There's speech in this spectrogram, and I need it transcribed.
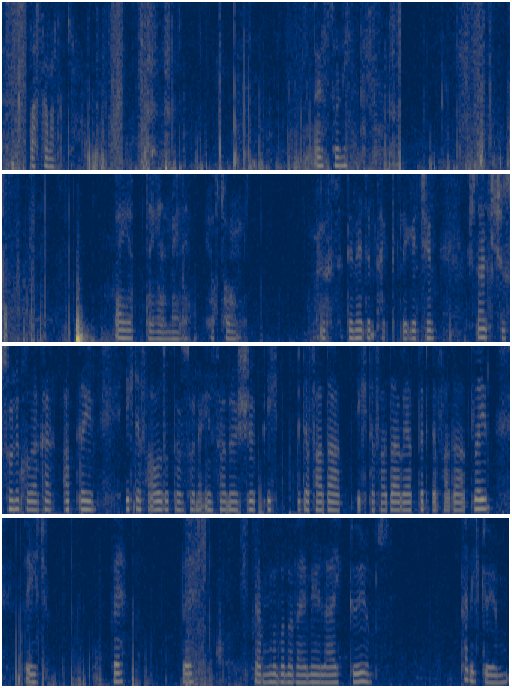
Of, basamadık ya. Ben Sonic Ben yapıp da gelmeli. Yoksa olmayacak. Yoksa denedim taktikle geçin. Da şu Sonic olarak atlayın. İlk defa olduktan sonra insan dönüşüp ilk, bir defa daha iki defa daha veyahut da bir defa daha atlayın ve geçin. Ve ve cidden bunu bana vermeye layık görüyor musun? Tabii ki görüyorum.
